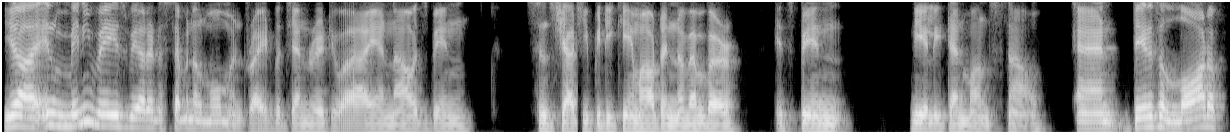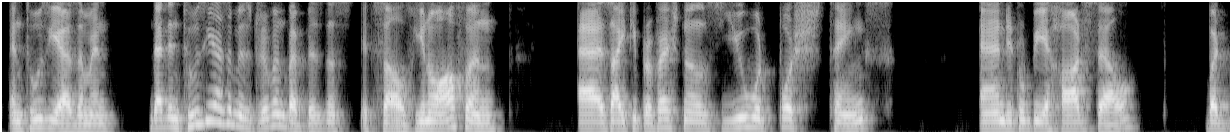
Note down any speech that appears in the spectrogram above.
Yeah, in many ways, we are at a seminal moment, right, with generative AI, and now it's been since ChatGPT came out in November. It's been nearly 10 months now. And there is a lot of enthusiasm, and that enthusiasm is driven by business itself. You know, often as IT professionals, you would push things and it would be a hard sell. But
